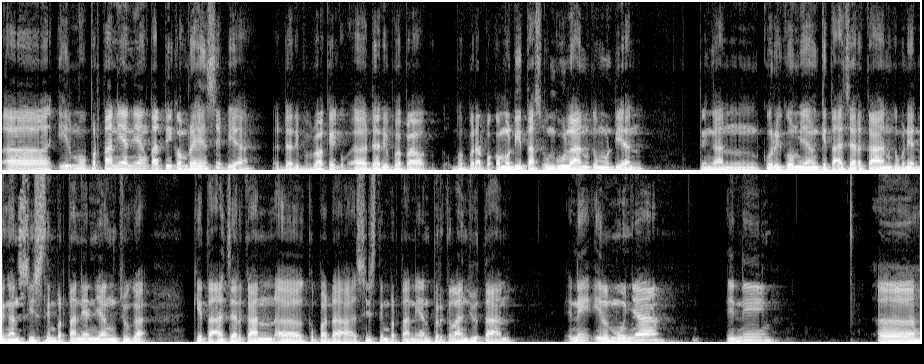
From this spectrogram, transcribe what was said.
uh, ilmu pertanian yang tadi komprehensif ya dari berbagai uh, dari beberapa, beberapa komoditas unggulan kemudian dengan kurikulum yang kita ajarkan kemudian dengan sistem pertanian yang juga kita ajarkan uh, kepada sistem pertanian berkelanjutan ini ilmunya ini uh,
